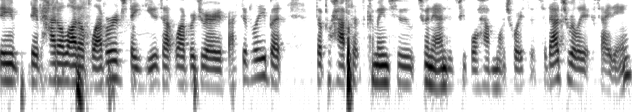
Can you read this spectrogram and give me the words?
they've they've had a lot of leverage. They use that leverage very effectively, but but perhaps that's coming to to an end as people have more choices. So that's really exciting.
